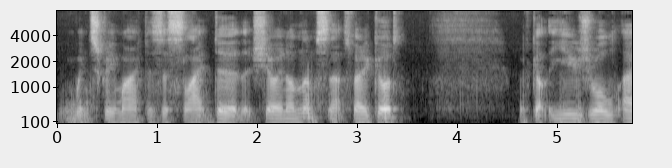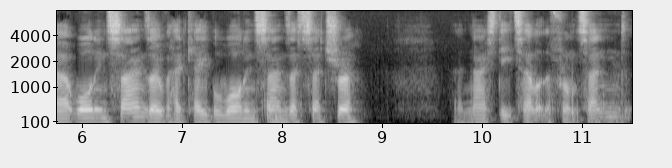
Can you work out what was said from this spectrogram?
windscreen wipers, a slight dirt that's showing on them, so that's very good. We've got the usual uh, warning signs, overhead cable warning signs, etc. A nice detail at the front end.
